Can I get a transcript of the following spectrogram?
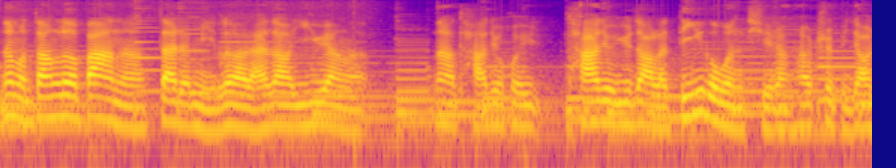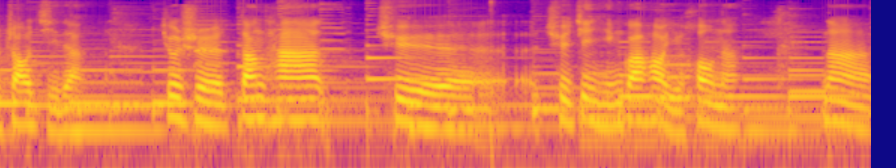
那么当乐爸呢带着米勒来到医院了，那他就会他就遇到了第一个问题，让他是比较着急的，就是当他。去去进行挂号以后呢，那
